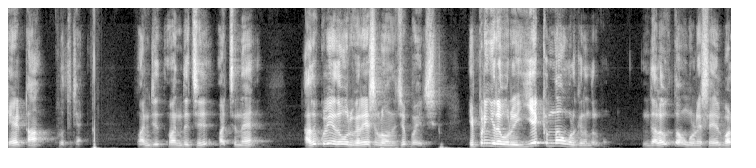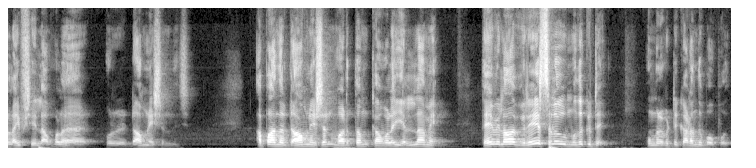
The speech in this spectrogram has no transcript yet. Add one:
கேட்டான் கொடுத்துட்டேன். வந்து வந்துச்சு வச்சுருந்தேன். அதுக்குள்ளேயும் ஏதோ ஒரு விரேஷனில் வந்துச்சு போயிடுச்சு இப்படிங்கிற ஒரு இயக்கம் தான் உங்களுக்கு இருந்திருக்கும். இந்த அளவுக்கு தான் உங்களுடைய செயல்பாடு லைஃப் ஸ்டைலில் அவ்வளோ ஒரு டாமினேஷன் இருந்துச்சு. அப்போ அந்த டாமினேஷன் வருத்தம் கவலை எல்லாமே தேவையில்லாத விரே செலவு முதுக்கிட்டு உங்களை விட்டு கடந்து போக போகுது.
